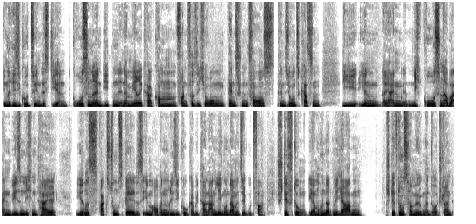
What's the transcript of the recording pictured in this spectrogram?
in Risiko zu investieren. Großen Renditen in Amerika kommen von Versicherungen, Pensionfonds, Pensionskassen, die ihren, naja, einen nicht großen, aber einen wesentlichen Teil ihres Wachstumsgeldes eben auch in Risikokapital anlegen und damit sehr gut fahren. Stiftungen. Wir haben 100 Milliarden Stiftungsvermögen in Deutschland,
